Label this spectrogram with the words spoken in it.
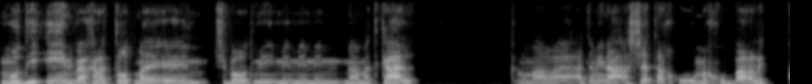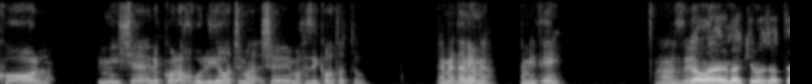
מודיעין והחלטות אה, שבאות מהמטכ"ל. כלומר, אתה מבין, השטח הוא מחובר לכל מי ש... לכל החוליות שמחזיקות אותו. באמת אני אומר, אמיתי. אז... לא, אני אומר, כאילו, זה יותר,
